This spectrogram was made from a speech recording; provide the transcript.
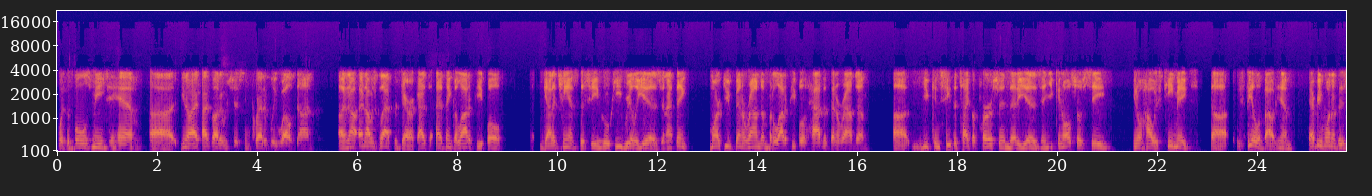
what the Bulls mean to him. Uh, you know, I, I thought it was just incredibly well done, uh, and, I, and I was glad for Derrick. I, I think a lot of people got a chance to see who he really is, and I think Mark, you've been around him, but a lot of people haven't been around him uh, you can see the type of person that he is, and you can also see, you know, how his teammates uh, feel about him. Every one of his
